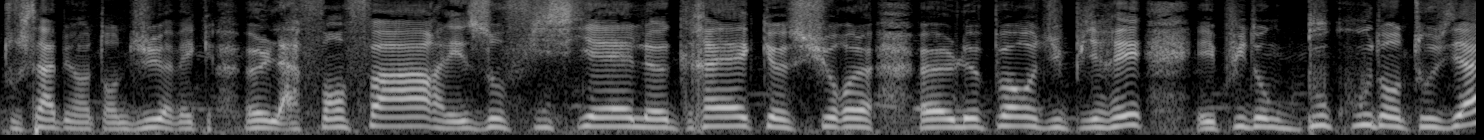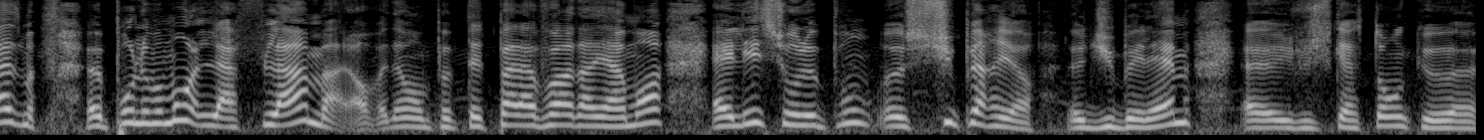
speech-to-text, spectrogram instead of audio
Tout ça, bien entendu, avec la fanfare, les officiels grecs sur le port du Pirée et puis donc beaucoup d'enthousiasme. Pour le moment, la flamme, alors on peut peut-être pas la voir derrière moi, elle est sur le pont supérieur du euh, jusqu'à temps que euh,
